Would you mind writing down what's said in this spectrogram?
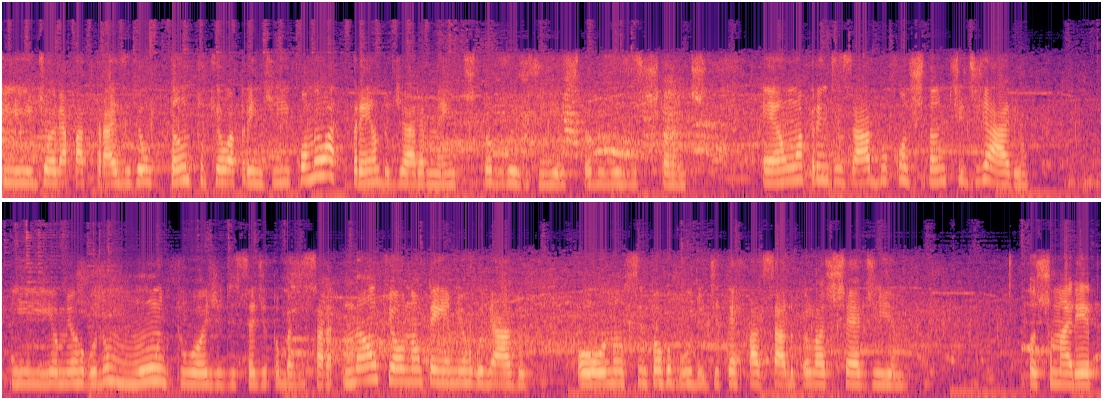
E de olhar para trás e ver o tanto que eu aprendi, como eu aprendo diariamente, todos os dias, todos os instantes. É um aprendizado constante diário. E eu me orgulho muito hoje de ser de Tumbajussara. Não que eu não tenha me orgulhado ou não sinto orgulho de ter passado pelo axé de Oxumaré,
